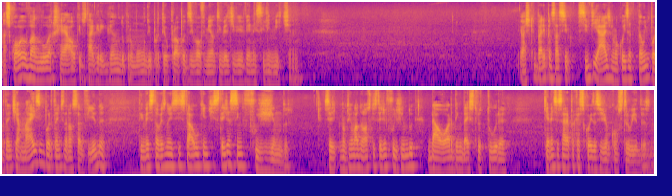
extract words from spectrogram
Mas qual é o valor real que tu está agregando para o mundo e para o teu próprio desenvolvimento em vez de viver nesse limite, né? Eu acho que vale pensar se, se viagem é uma coisa tão importante, é a mais importante da nossa vida, tem que ver se talvez não exista algo que a gente esteja assim fugindo. Se não tem um lado nosso que esteja fugindo da ordem, da estrutura que é necessária para que as coisas sejam construídas. Né?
